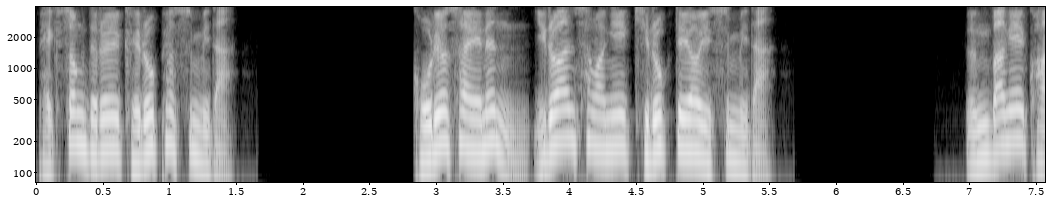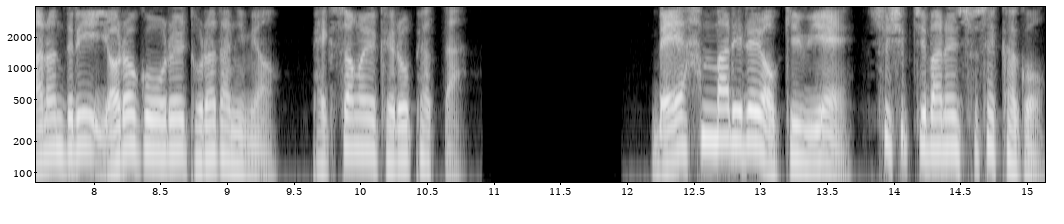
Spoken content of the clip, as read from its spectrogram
백성들을 괴롭혔습니다. 고려사에는 이러한 상황이 기록되어 있습니다. 응방의 관원들이 여러 고을을 돌아다니며 백성을 괴롭혔다. 매 한 마리를 얻기 위해 수십 집안을 수색하고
